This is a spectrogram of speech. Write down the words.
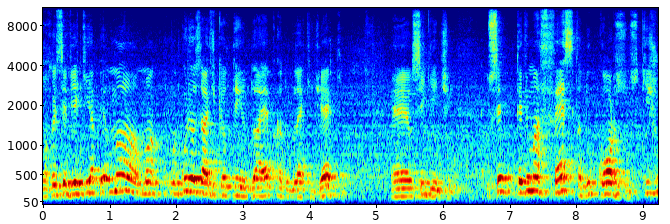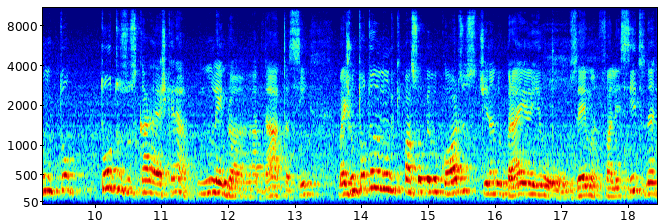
Uma coisa que você via que ia- uma, uma, uma curiosidade que eu tenho da época do Blackjack é o seguinte: você teve uma festa do Corsos que juntou todos os caras, acho que era, não lembro a, a data assim, mas juntou todo mundo que passou pelo Corsos, tirando o Brian e o Zema falecidos, né?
